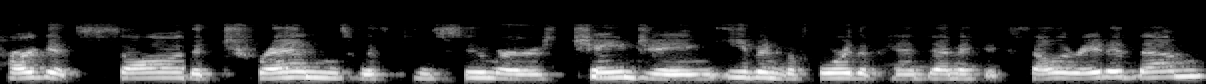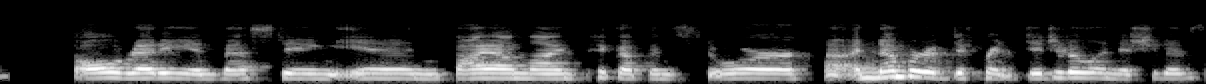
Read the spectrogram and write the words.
Target saw the trends with consumers changing even before the pandemic accelerated them already investing in buy online, pick up in store, uh, a number of different digital initiatives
